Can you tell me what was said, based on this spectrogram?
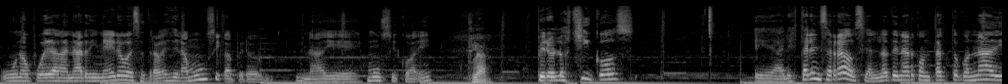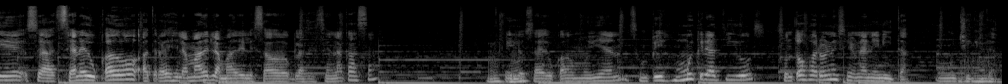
uno pueda ganar dinero es a través de la música, pero nadie es músico ahí. Claro. Pero los chicos, eh, al estar encerrados y al no tener contacto con nadie, o sea, se han educado a través de la madre, la madre les ha dado clases en la casa y los ha educado muy bien. Son pibes muy creativos, son todos varones y hay una nenita muy chiquita,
